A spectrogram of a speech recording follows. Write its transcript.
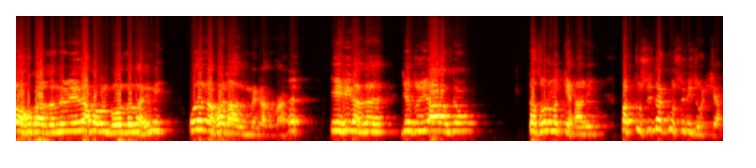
ਉਹ ਕਰ ਲੈਂਦੇ ਵੀ ਇਹਦਾ ਆਪਾਂ ਹੁਣ ਬੋਲਦਾ ਤਾਂ ਹੈ ਨਹੀਂ। ਉਹਦਾ ਨਫਾ ਢਾ ਦਿੰਦੇ ਗੱਲ ਦਾ। ਇਹੀ ਗੱਲ ਹੈ, ਜੇ ਤੁਸੀਂ ਆਪਦੇ ਹੋ ਤਾਂ ਤੁਹਾਨੂੰ ਮੈਂ ਕਿਹਾ ਨਹੀਂ। ਪਰ ਤੁਸੀਂ ਤਾਂ ਕੁਝ ਨਹੀਂ ਸੋਚਿਆ।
